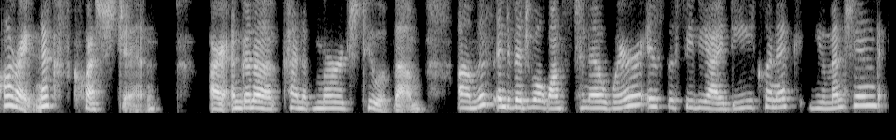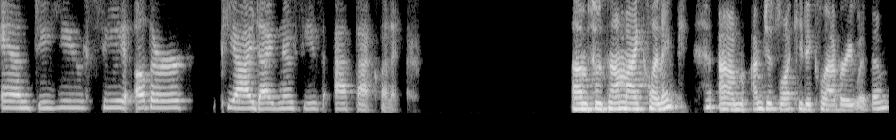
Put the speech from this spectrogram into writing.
All right, next question. All right, I'm gonna kind of merge two of them. Um, this individual wants to know where is the CVID clinic you mentioned and do you see other PI diagnoses at that clinic? Um, so it's not my clinic. Um, I'm just lucky to collaborate with them.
